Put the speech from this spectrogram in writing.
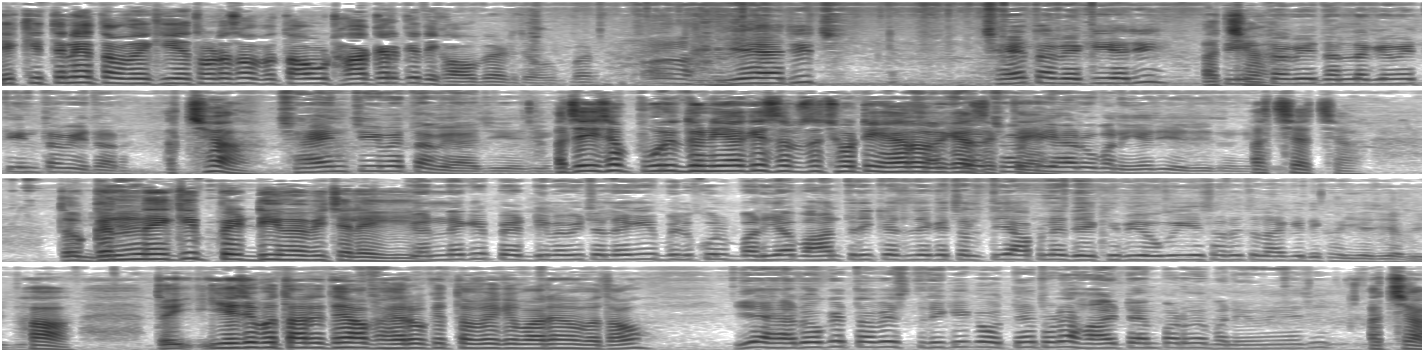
ये कितने तवे की है? थोड़ा सा बताओ उठा करके दिखाओ बैठ जाओ ऊपर ये है जी छह तवे की है जी। अच्छा। तीन तवे इधर लगे हुए तीन तवे इधर। अच्छा। छह इंची में तवे है जी जी। अच्छा ये सब पूरी दुनिया की सबसे छोटी हैरो भी कह सकते छोटी हैं। हैरो बनी है जी जी अच्छा अच्छा। तो गन्ने की पेडी में भी चलेगी। गन्ने की पेड्डी में भी चलेगी बिल्कुल बढ़िया वाहन तरीके से लेके चलती है। आपने देखी भी होगी ये सारे चला के दिखाई है जी अभी जी। हाँ तो ये जो बता रहे थे आप हैरो के तवे के बारे में बताओ। ये हैरो के तवे इस तरीके के होते हैं थोड़े हाई टेम्पर में बने हुए हैं जी। अच्छा।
